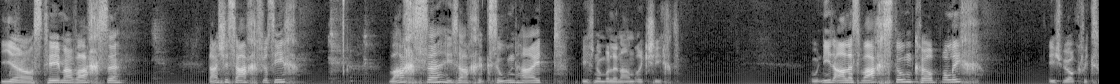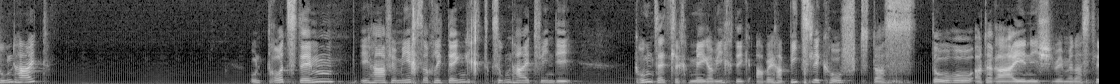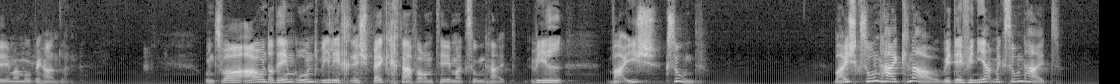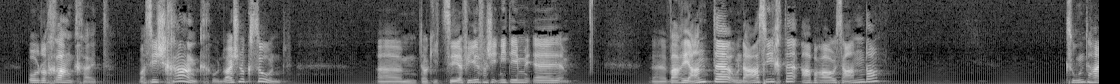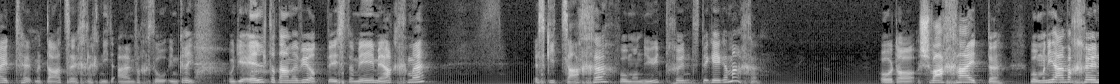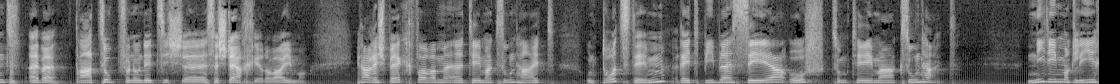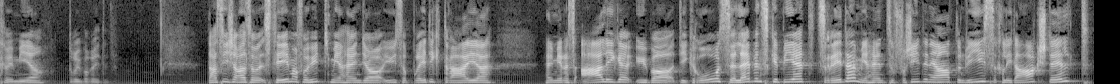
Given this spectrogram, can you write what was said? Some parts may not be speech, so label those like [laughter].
Ja, das Thema Wachsen, das ist eine Sache für sich. Wachsen in Sachen Gesundheit ist nochmal eine andere Geschichte. Und nicht alles Wachstum körperlich ist wirklich Gesundheit. Und trotzdem, ich habe für mich so ein bisschen gedacht, Gesundheit finde ich grundsätzlich mega wichtig, aber ich habe ein bisschen gehofft, dass Doro an der Reihe ist, wenn wir das Thema mal behandeln. Und zwar auch unter dem Grund, weil ich Respekt habe vor dem Thema Gesundheit. Weil, was ist gesund? Was ist Gesundheit genau? Wie definiert man Gesundheit? Oder Krankheit? Was ist krank und was ist noch gesund? Ähm, da gibt es sehr viele verschiedene äh, äh, Varianten und Ansichten, aber auch andere. Gesundheit hat man tatsächlich nicht einfach so im Griff. Und je älter man wird, desto mehr merkt man, es gibt Sachen, wo man nichts dagegen machen können. Oder Schwachheiten, wo man nicht einfach dran zupfen und jetzt ist äh, es eine Stärke oder was immer. Ich habe Respekt vor dem äh, Thema Gesundheit und trotzdem redet die Bibel sehr oft zum Thema Gesundheit. Nicht immer gleich, wie wir darüber reden. Das ist also das Thema von heute. Wir haben ja in unserer Predigtreihe haben wir ein Anliegen, über die grossen Lebensgebiete zu reden. Wir haben es auf verschiedene Art und Weise ein bisschen dargestellt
